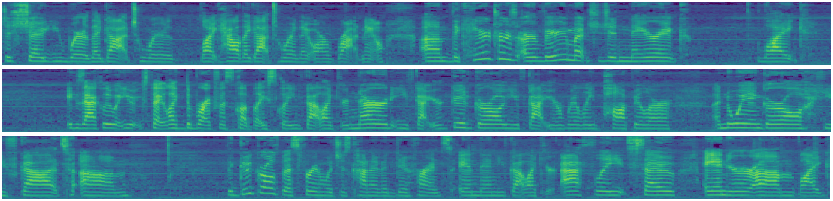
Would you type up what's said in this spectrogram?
to show you where they got to where, like how they got to where they are right now. Um, the characters are very much generic, like exactly what you expect like the breakfast club basically you've got like your nerd you've got your good girl you've got your really popular annoying girl. You've got um, the good girl's best friend which is kind of a difference and then you've got like your athlete so and your um, like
